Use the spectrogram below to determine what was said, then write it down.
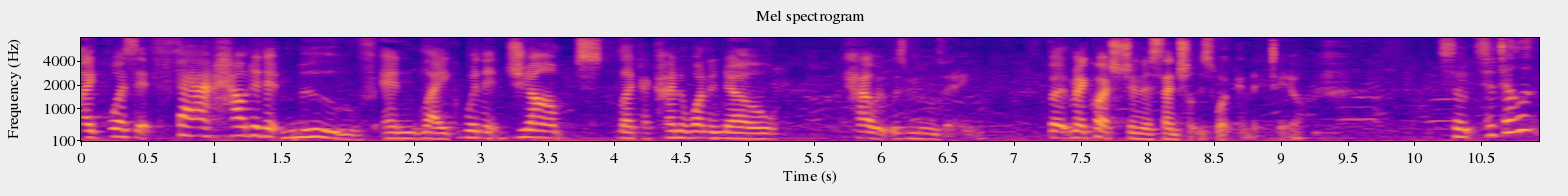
like, was it fat? How did it move? And like when it jumped, like I kind of want to know how it was moving. But my question essentially is, what can it do? So, so tell it,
